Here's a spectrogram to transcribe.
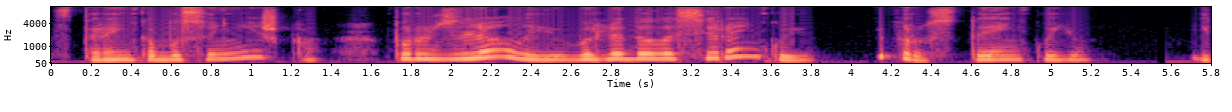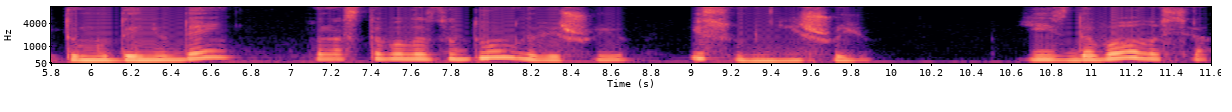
Старенька босоніжка поруч з лялею виглядала сіренькою і простенькою, і тому день у день вона ставала задумливішою і сумнішою. Їй здавалося,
